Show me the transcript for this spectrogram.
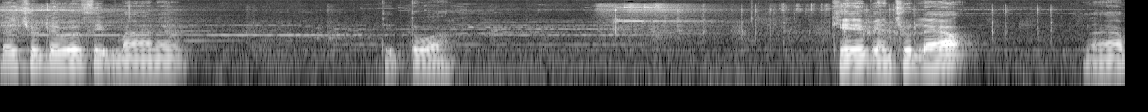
ได้ชุดเลเวลสิบมานะติดตัวโอเคเปลี่ยนชุดแล้วนะครับ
